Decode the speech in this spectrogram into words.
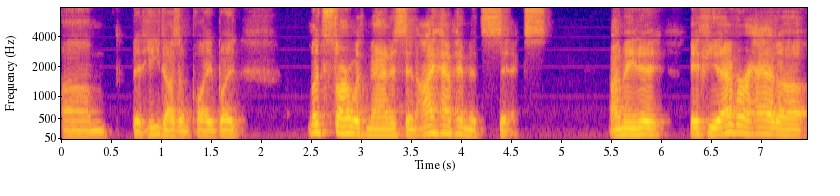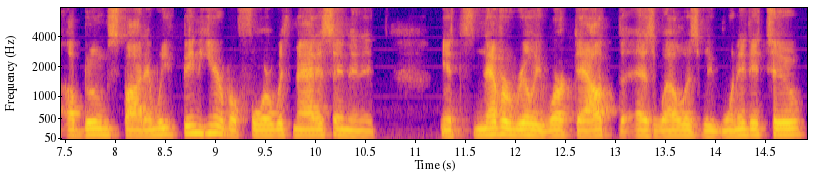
um, that he doesn't play. But let's start with Mattison. I have him at six. I mean, it, if you ever had a, a boom spot, and we've been here before with Mattison, and it it's never really worked out as well as we wanted it to.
